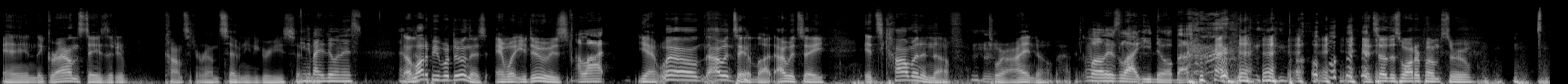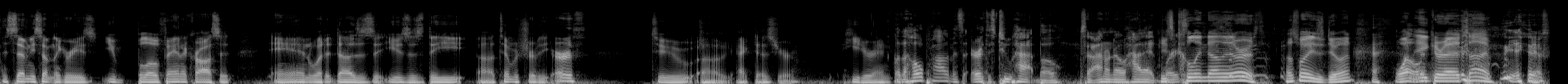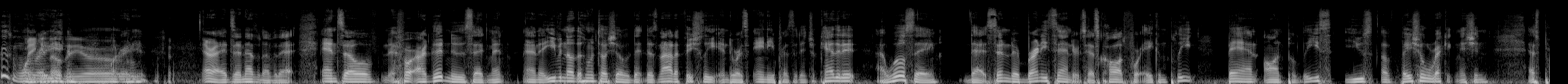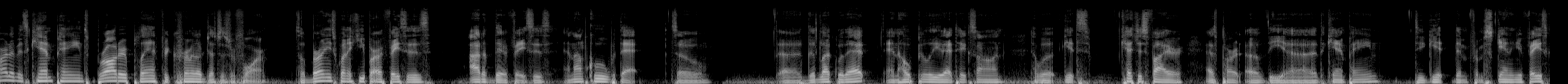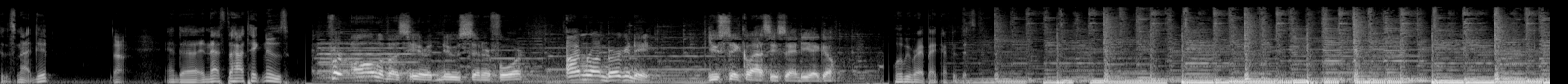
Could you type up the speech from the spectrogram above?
and the ground stays at a constant around seventy degrees. 70. anybody doing this? a lot of people are doing this, and what you do is A lot. yeah, well, I would say a lot. I would say it's common enough to where I know about it. Well, there's a lot you know about. and so this water pumps through. It's seventy something degrees. You blow a fan across it, and what it does is it uses the uh, temperature of the Earth to uh, act as your heater and. Well, the whole problem is the Earth is too hot, Bo. So I don't know how that He's works. cooling down the earth. That's what he's doing. One Oh. acre at a time. yeah, one Making radiator. the, uh, one radiator. All right, so enough of that. And so for our good news segment, and even though the Junto Show does not officially endorse any presidential candidate, I will say that Senator Bernie Sanders has called for a complete ban on police use of facial recognition as part of his campaign's broader plan for criminal justice reform. So Bernie's going to keep our faces out of their faces, and I'm cool with that. So uh, good luck with that, and hopefully that takes on that gets catches fire as part of the uh, the campaign to get them from scanning your face because it's not good. Nah. And uh, and that's the hot take news. For all of us here at News Center 4, I'm Ron Burgundy. You stay classy, San Diego. We'll be right back after this.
